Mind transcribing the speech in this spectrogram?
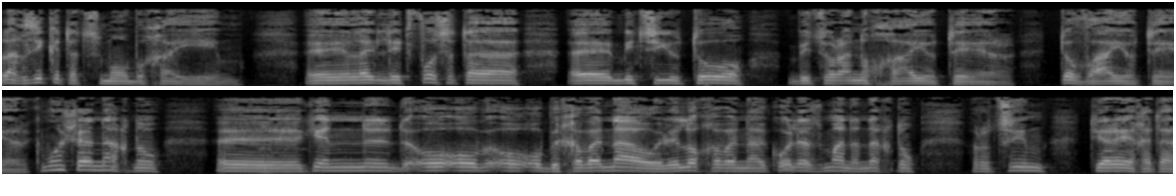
להחזיק את עצמו בחיים, אה, לתפוס את מציאותו בצורה נוחה יותר, טובה יותר, כמו שאנחנו, אה, כן, או, או, או, או בכוונה או ללא כוונה, כל הזמן אנחנו רוצים, תראה איך אתה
